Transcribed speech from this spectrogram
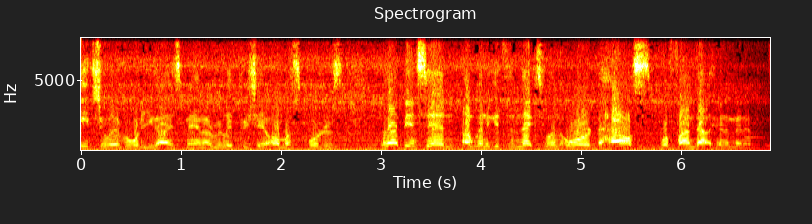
each and every one of you guys, man. I really appreciate all my supporters. With that being said, I'm going to get to the next one or the house. We'll find out here in a minute.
